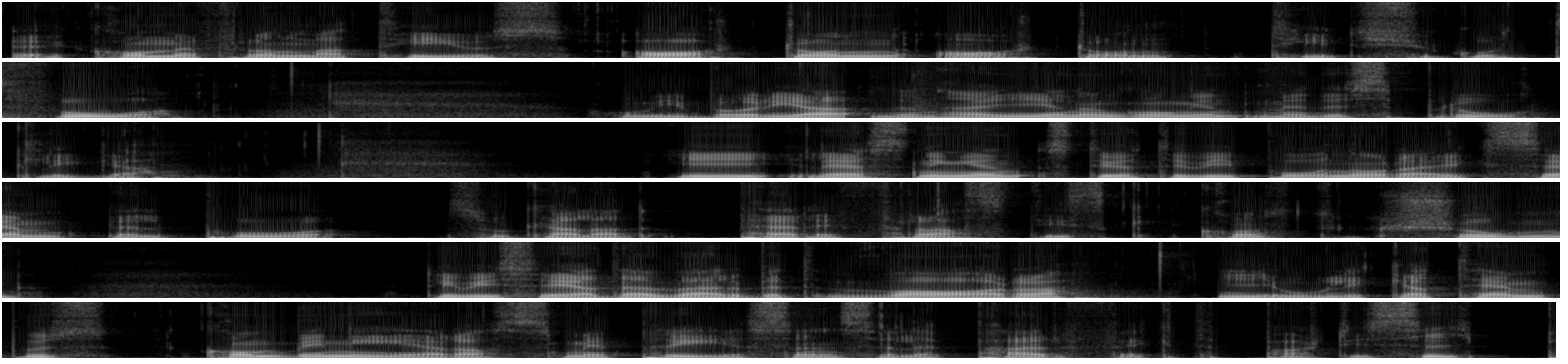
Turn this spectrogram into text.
eh, kommer från Matteus 18, 18 till 22. Och vi börjar den här genomgången med det språkliga. I läsningen stöter vi på några exempel på så kallad perifrastisk konstruktion. Det vill säga där verbet vara i olika tempus kombineras med presens eller perfekt particip.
